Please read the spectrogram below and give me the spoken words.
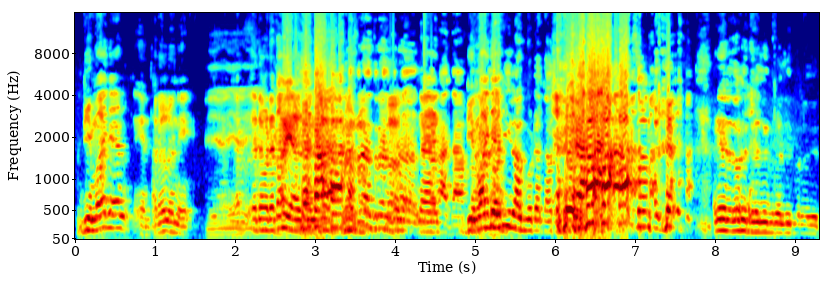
diem aja kan ya ntar dulu nih Iya iya. iya. udah udah tahu ya Terus terus terus terus. Nah, Gua nggak tahu. di- Gimana aja. dia bilang udah tahu. Udah terusin terusin terusin terusin.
